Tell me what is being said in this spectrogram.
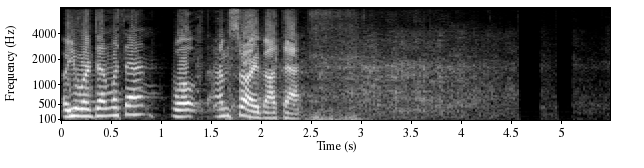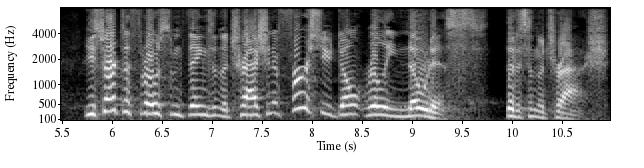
oh, you weren't done with that? Well, I'm sorry about that. you start to throw some things in the trash, and at first, you don't really notice that it's in the trash.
